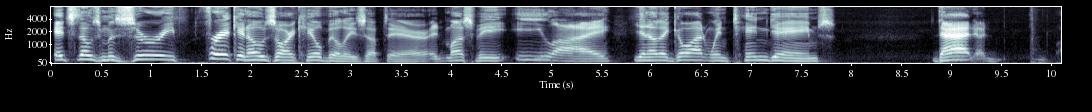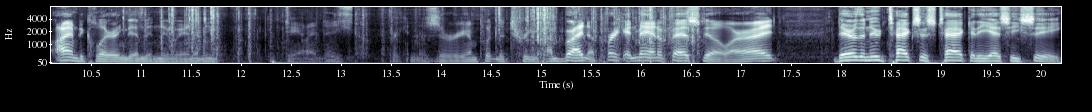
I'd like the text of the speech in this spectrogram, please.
It's those Missouri frickin' Ozark hillbillies up there. It must be Eli. You know, they go out and win 10 games. That, I am declaring them the new enemy. Damn it. These freaking Missouri. I'm putting a tree, I'm writing a freaking manifesto, all right? They're the new Texas Tech of the SEC.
